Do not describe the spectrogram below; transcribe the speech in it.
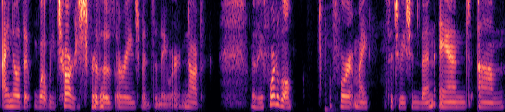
I know that what we charged for those arrangements and they were not really affordable for my situation then. And um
